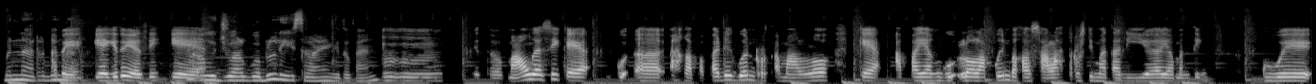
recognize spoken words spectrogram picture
Benar apa benar. ya? Ya gitu ya sih? Iya. Nah, lu jual gue beli istilahnya gitu kan. Mm-mm, gitu. Mau gak sih kayak gua, eh, ah nggak apa-apa deh gue nurut sama lo. Kayak apa yang gua, lo lakuin bakal salah terus di mata dia yang penting gue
